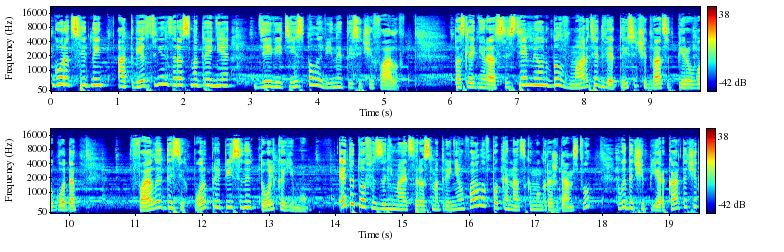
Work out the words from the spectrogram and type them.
город Сидней, ответственен за рассмотрение 9,5 тысячи файлов. Последний раз в системе он был в марте 2021 года. Файлы до сих пор приписаны только ему. Этот офис занимается рассмотрением файлов по канадскому гражданству, выдачей PR-карточек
